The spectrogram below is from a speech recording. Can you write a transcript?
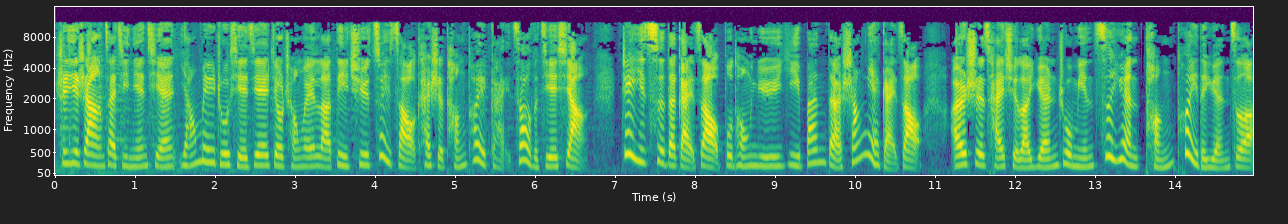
实际上，在几年前，杨梅竹斜街就成为了地区最早开始腾退改造的街巷。这一次的改造不同于一般的商业改造，而是采取了原住民自愿腾退的原则，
